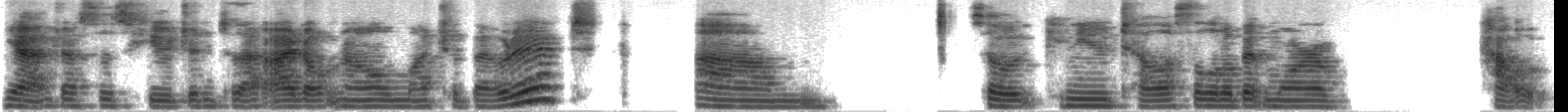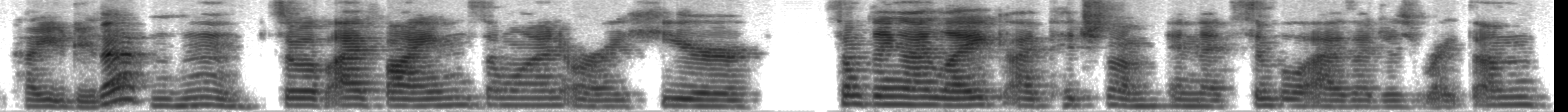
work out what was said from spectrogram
Yeah, Jess is huge into that. I don't know much about it. Um, so can you tell us a little bit more of how how you do that? Mm-hmm. So if I find someone or I hear something I like, I pitch them, and it's simple as I just write them.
